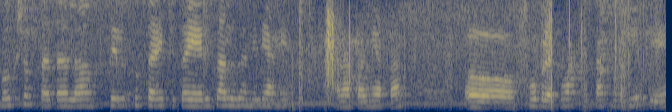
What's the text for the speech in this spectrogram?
बघू शकता त्याला तेल सुटायची तयारी चालू झालेली आहे. आणि आता मी आता खोबऱ्याचं वाटण टाकून घेते.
